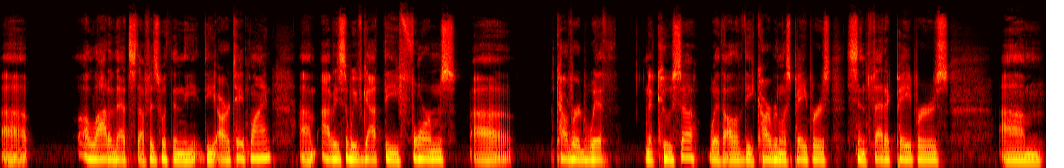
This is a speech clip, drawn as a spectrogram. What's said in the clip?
Uh, a lot of that stuff is within the the R tape line. Um, obviously, we've got the forms uh, covered with Nekoosa with all of the carbonless papers, synthetic papers. Um,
